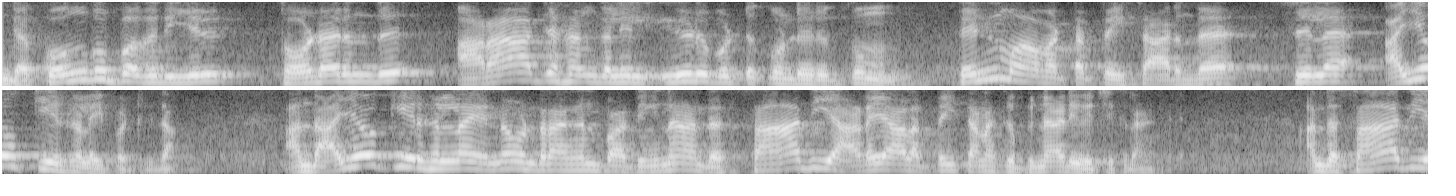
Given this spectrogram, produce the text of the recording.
இந்த கொங்கு பகுதியில் தொடர்ந்து அராஜகங்களில் ஈடுபட்டு கொண்டிருக்கும் தென் மாவட்டத்தை சார்ந்த சில அயோக்கியர்களை பற்றி தான் அந்த அயோக்கியர்கள்லாம் என்ன பண்ணுறாங்கன்னு பார்த்தீங்கன்னா அந்த சாதி அடையாளத்தை தனக்கு பின்னாடி வச்சுக்கிறாங்க. அந்த சாதிய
